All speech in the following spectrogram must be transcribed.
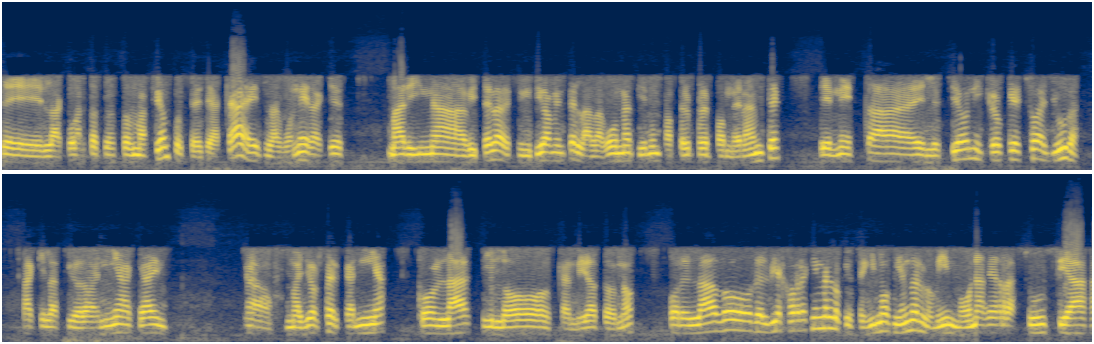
de la cuarta transformación pues es de acá, es lagunera, que es Marina Vitela. Definitivamente La Laguna tiene un papel preponderante en esta elección y creo que eso ayuda a que la ciudadanía acá en mayor cercanía con las y los candidatos, ¿no? Por el lado del viejo régimen lo que seguimos viendo es lo mismo, una guerra sucia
